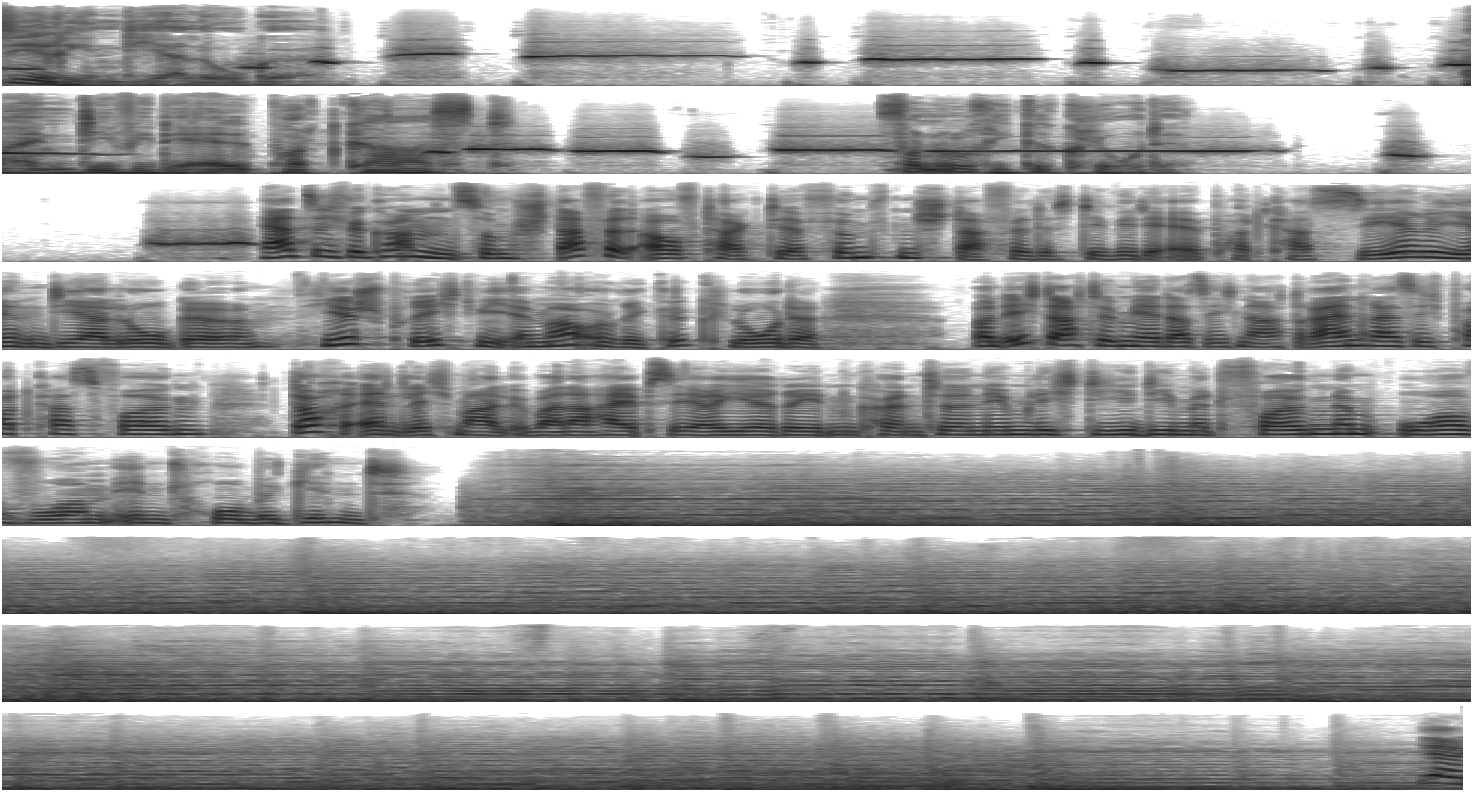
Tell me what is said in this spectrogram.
Seriendialoge. Ein DVDL-Podcast von Ulrike Klode. Herzlich willkommen zum Staffelauftakt der fünften Staffel des DWDL-Podcasts Seriendialoge. Hier spricht wie immer Ulrike Klode. Und ich dachte mir, dass ich nach 33 Podcast-Folgen doch endlich mal über eine Halbserie reden könnte, nämlich die, die mit folgendem Ohrwurm-Intro beginnt.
